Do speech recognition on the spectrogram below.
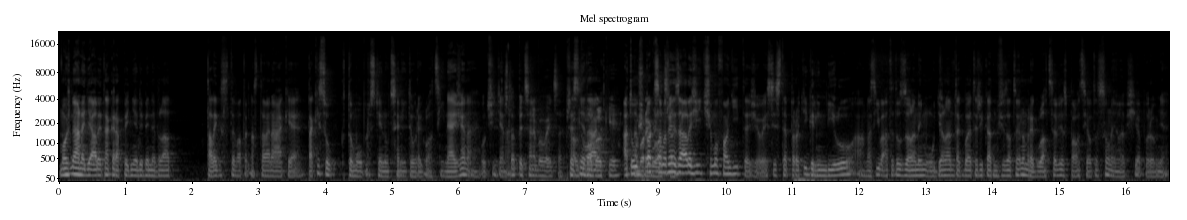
možná nedělali tak rapidně, kdyby nebyla ta legislativa tak nastavená, jak je, taky jsou k tomu prostě nucený tou regulací. Ne, že ne, určitě ne. Slepice nebo vejce. Přesně tak. A to už regulace. pak samozřejmě záleží, čemu fandíte, že jo. Jestli jste proti Green Dealu a nazýváte to zeleným údělem, tak budete říkat, může za to jenom regulace, že spalovací auta jsou nejlepší a podobně.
